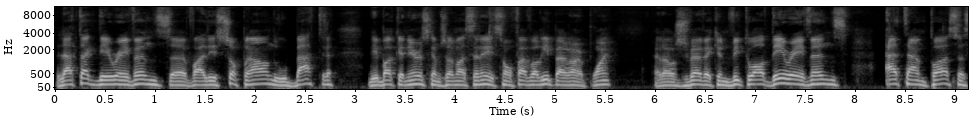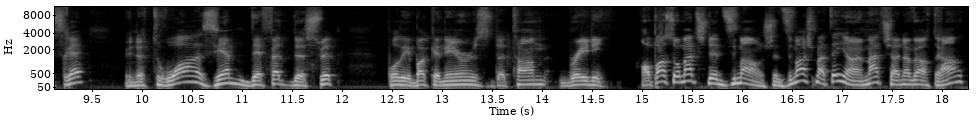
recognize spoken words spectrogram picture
l'attaque des Ravens euh, va aller surprendre ou battre les Buccaneers, comme je l'ai mentionné, ils sont favoris par un point. Alors, je vais avec une victoire des Ravens à Tampa. Ce serait une troisième défaite de suite pour les Buccaneers de Tom Brady. On passe au match de dimanche. Dimanche matin, il y a un match à 9h30.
